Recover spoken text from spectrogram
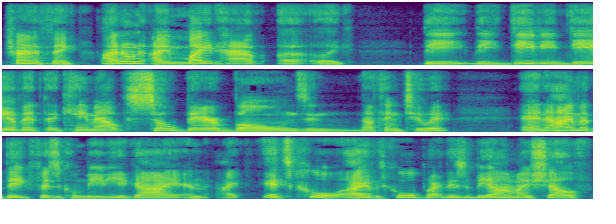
trying to think, I don't, I might have uh, like the, the DVD of it that came out so bare bones and nothing to it. And I'm a big physical media guy and I, it's cool. I have cool, this would be on my shelf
